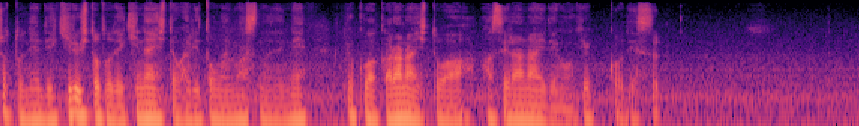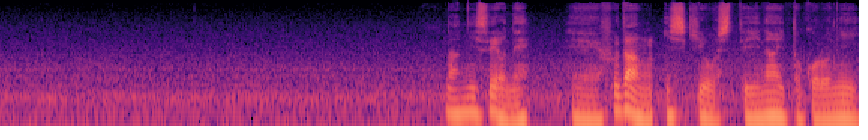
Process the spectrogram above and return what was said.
ちょっとねできる人とできない人がいると思いますのでねよくわからない人は焦らないでも結構です。何にせよね、えー、普段意識をしていないところに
